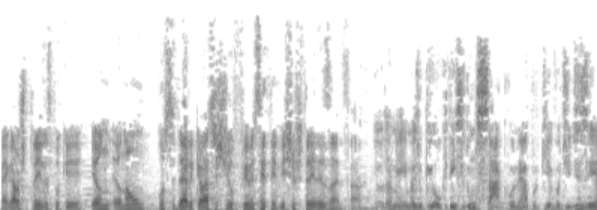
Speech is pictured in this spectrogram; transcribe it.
pegar os trailers, porque eu, eu não considero que eu assisti o filme sem ter visto os trailers antes, sabe? Eu também, mas o que, o que tem sido um saco, né? Porque eu vou te dizer,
